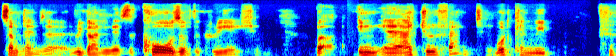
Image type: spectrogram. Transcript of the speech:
sometimes are regarded as the cause of the creation. But in, in actual fact, what can we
